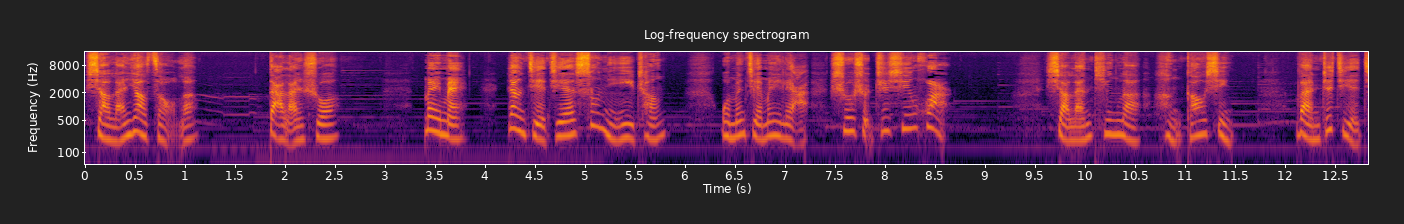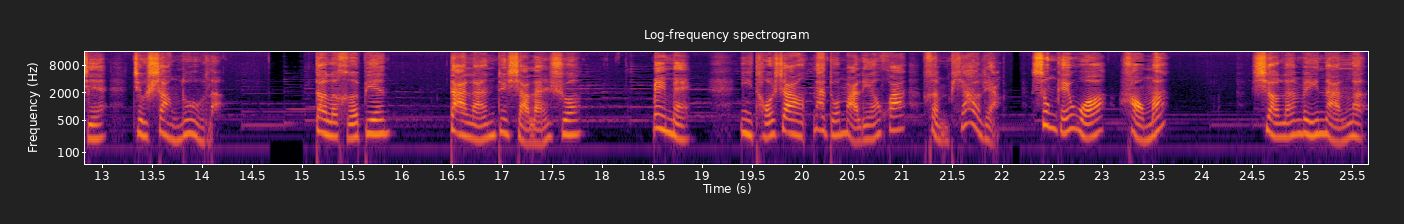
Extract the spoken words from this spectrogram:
小兰要走了，大兰说：“妹妹，让姐姐送你一程，我们姐妹俩说说知心话。”小兰听了很高兴，挽着姐姐就上路了。到了河边，大兰对小兰说：“妹妹，你头上那朵马莲花很漂亮，送给我好吗？”小兰为难了：“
